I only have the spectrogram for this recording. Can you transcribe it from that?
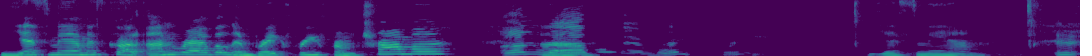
Yes, ma'am. It's called Unravel and Break Free from Trauma. Unravel and break free. Yes, ma'am. Mm.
